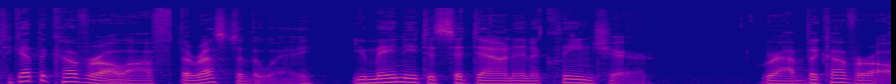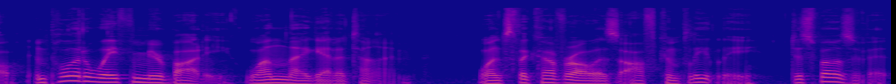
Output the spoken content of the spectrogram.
To get the coverall off the rest of the way, you may need to sit down in a clean chair Grab the coverall and pull it away from your body, one leg at a time. Once the coverall is off completely, dispose of it.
